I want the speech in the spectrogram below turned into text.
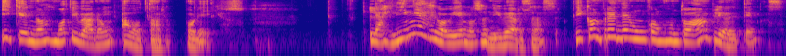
y que nos motivaron a votar por ellos. Las líneas de gobierno son diversas y comprenden un conjunto amplio de temas,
